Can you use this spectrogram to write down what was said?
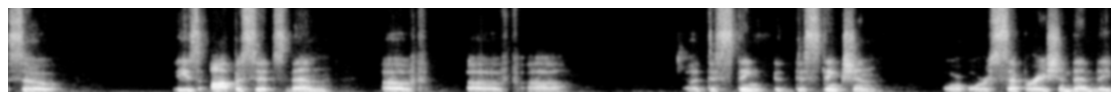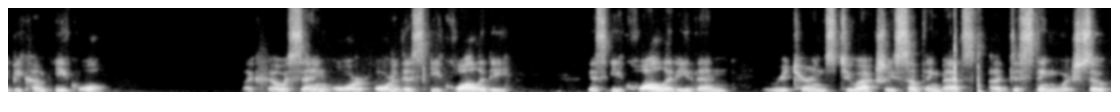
so these opposites then of, of uh, a distinct distinction or, or separation, then they become equal, like I was saying, or, or this equality. This equality then returns to actually something that's uh, distinguished. So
